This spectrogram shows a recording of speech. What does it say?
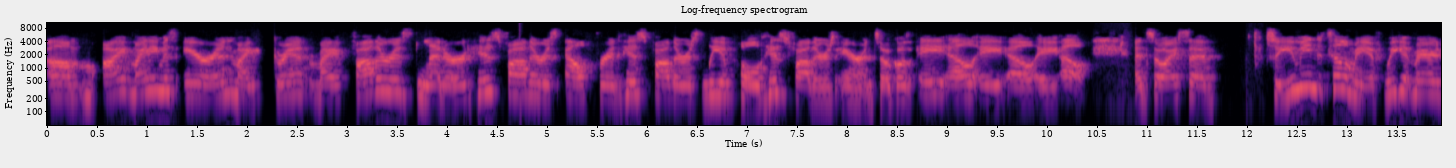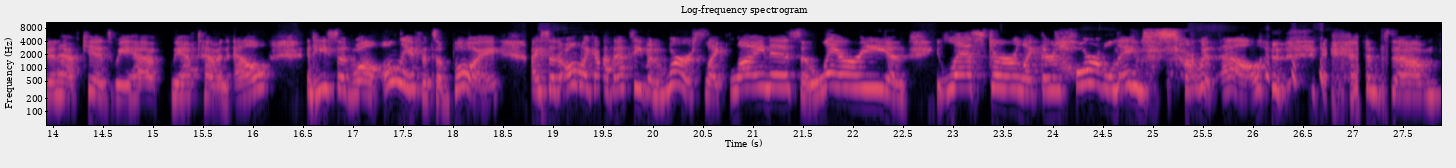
um, I my name is Aaron. My grand my father is Leonard. His father is Alfred. His father is Leopold. His father is Aaron. So it goes A L A L A L." And so I said so you mean to tell me if we get married and have kids we have we have to have an L? And he said well only if it's a boy. I said oh my god that's even worse. Like Linus and Larry and Lester like there's horrible names that start with L. And um,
